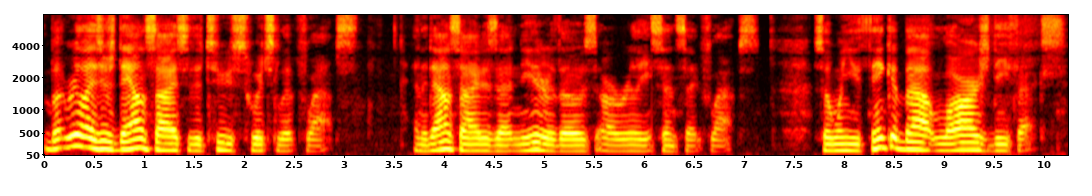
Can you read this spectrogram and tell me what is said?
But realize there's downsides to the two switch lip flaps. And the downside is that neither of those are really sensate flaps. So when you think about large defects,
